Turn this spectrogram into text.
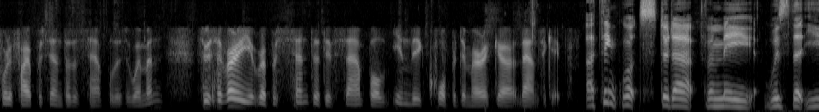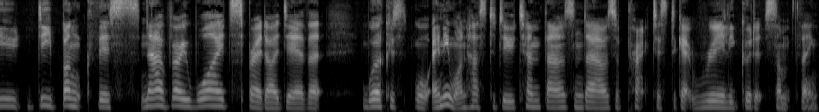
45% of the sample is women. So it's a very representative sample in the corporate America landscape. I think what stood out for me was that you debunk this now very widespread idea that workers or anyone has to do 10,000 hours of practice to get really good at something.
